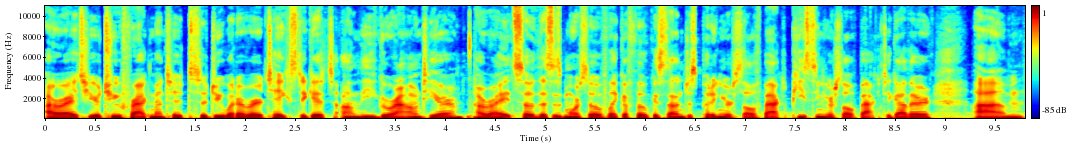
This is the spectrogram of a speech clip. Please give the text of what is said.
All right you're too fragmented to do whatever it takes to get on the ground here. All right so this is more so of like a focus on just putting yourself back piecing yourself back together. Um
